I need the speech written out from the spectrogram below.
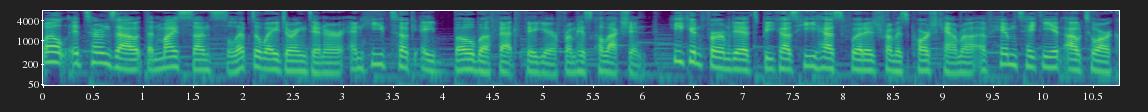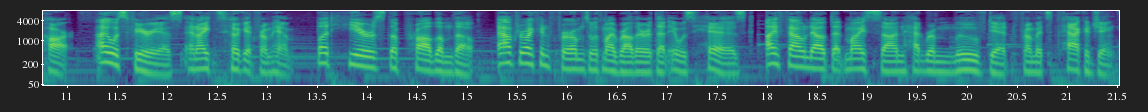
Well, it turns out that my son slipped away during dinner and he took a Boba Fett figure from his collection. He confirmed it because he has footage from his porch camera of him taking it out to our car. I was furious and I took it from him. But here's the problem though. After I confirmed with my brother that it was his, I found out that my son had removed it from its packaging.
